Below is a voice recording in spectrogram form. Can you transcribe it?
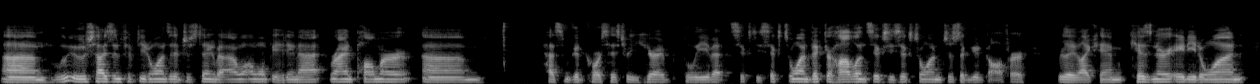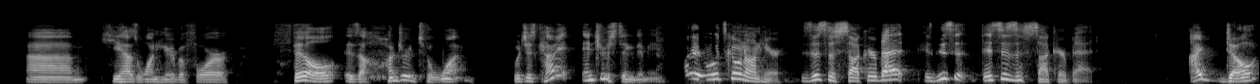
Um, Louis Oosthuizen, 50 to 1 is interesting, but I won't, I won't be hitting that. Ryan Palmer um, has some good course history here, I believe, at 66 to 1. Viktor Hovland, 66 to 1, just a good golfer. Really like him. Kisner, 80 to 1. Um, he has won here before. Phil is 100 to 1, which is kind of interesting to me. What's going on here? Is this a sucker bet? Is this a, this is a sucker bet? I don't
